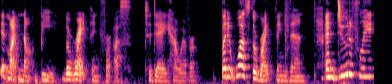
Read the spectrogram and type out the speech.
it might not be the right thing for us today, however, but it was the right thing then. And dutifully,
